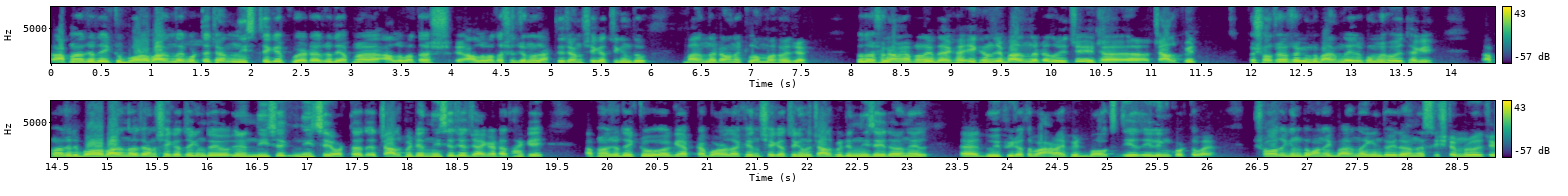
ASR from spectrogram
তো আপনারা যদি একটু বড় বারান্দা করতে চান, নিচ থেকে পুরোটা যদি আপনারা আলো বাতাস, আলো বাতাসের জন্য রাখতে চান, সেক্ষেত্রে কিন্তু বারান্দাটা অনেক লম্বা হয়ে যায়। তো দর্শক, আমি আপনাদের দেখাই এখানে যে বারান্দাটা রয়েছে, এটা চার ফিট তো সচরাচর কিন্তু বারান্দা এরকমই হয়ে থাকে। আপনারা যদি বড় বারান্দা চান, সেক্ষেত্রে কিন্তু নিচে নিচে, অর্থাৎ চার ফিটের নিচে যে জায়গাটা থাকে আপনারা যদি একটু গ্যাপটা বড় রাখেন সেক্ষেত্রে কিন্তু চার ফিটের নিচে এই ধরনের দুই ফিট অথবা আড়াই ফিট বক্স দিয়ে রিলিং করতে পারেন। শহরে কিন্তু অনেক বারান্দায় কিন্তু এই ধরনের সিস্টেম রয়েছে।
